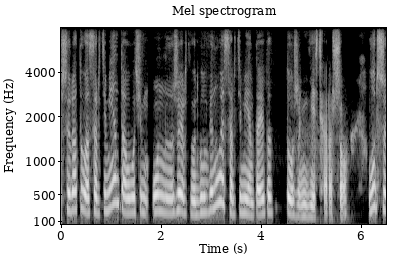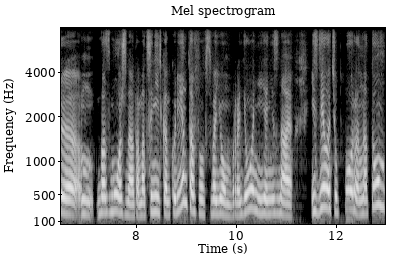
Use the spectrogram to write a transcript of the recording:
широту ассортимента, в общем, он жертвует глубиной ассортимента, это тоже не есть хорошо лучше, возможно, там, оценить конкурентов в своем районе, я не знаю, и сделать упор на том,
